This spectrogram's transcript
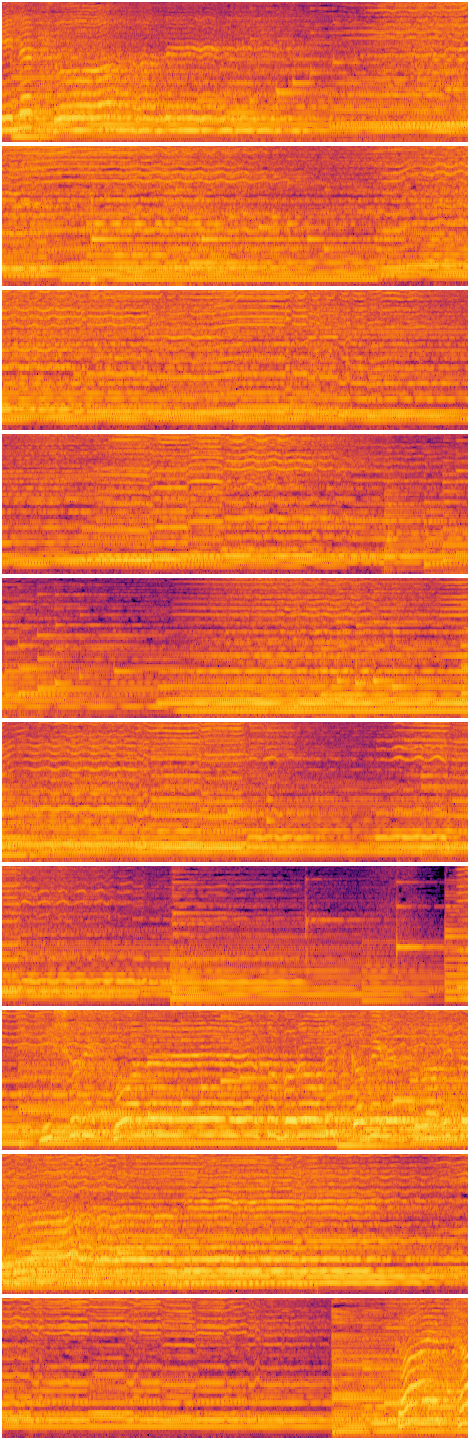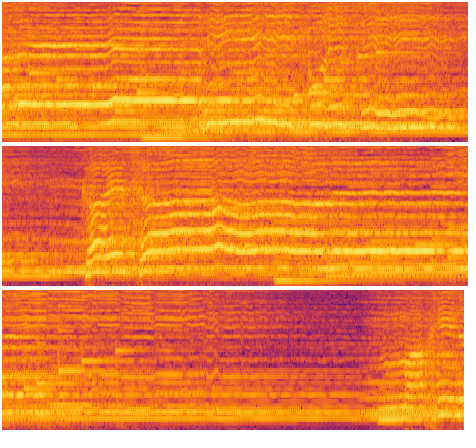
هنا تعالي იშრის თვალებს ბროლის კბილებს ლავის ბაგე გაეცალე ის გულისთვის გაეცალე მახინ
